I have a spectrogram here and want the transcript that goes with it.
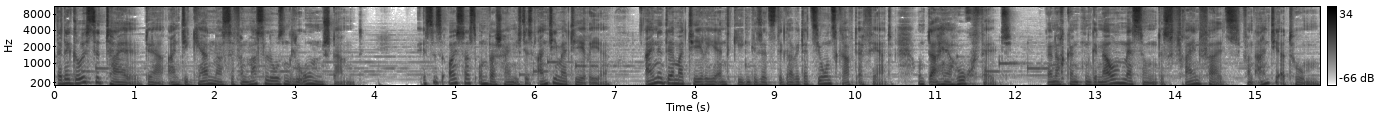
Da der größte Teil der Antikernmasse von masselosen Gluonen stammt, ist es äußerst unwahrscheinlich, dass Antimaterie eine der Materie entgegengesetzte Gravitationskraft erfährt und daher hochfällt. Dennoch könnten genaue Messungen des freien Falls von Antiatomen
